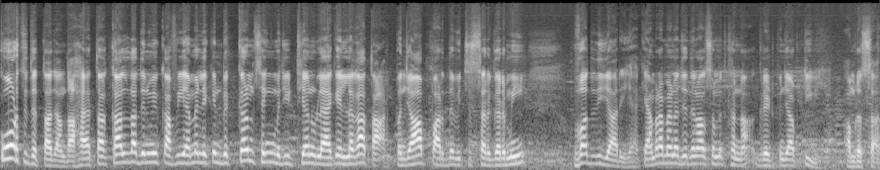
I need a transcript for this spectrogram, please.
ਕੋਰਟ 'ਚ ਦਿੱਤਾ ਜਾਂਦਾ ਹੈ। ਤਾਂ ਕੱਲ ਦਾ ਦਿਨ ਵੀ ਕਾਫੀ ਅਹਿਮ ਹੈ, ਲੇਕਿਨ ਵਿਕਰਮ ਸਿੰਘ ਮਜੀਠੀਆ ਨੂੰ ਲੈ ਕੇ ਲਗਾਤਾਰ ਪੰਜਾਬ ਭਰ ਦੇ ਵਿੱਚ ਸਰਗਰਮੀ ਵੱਧਦੀ ਜਾ ਰਹੀ ਹੈ। ਕੈਮਰਾਮੈਨ ਅਜੇ ਦੇ ਨਾਲ ਸੁਮਿਤ ਖੰਨਾ ਗ੍ਰੇਟ ਪੰਜਾਬ ਟੀਵੀ ਅੰਮ੍ਰਿਤਸਰ।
